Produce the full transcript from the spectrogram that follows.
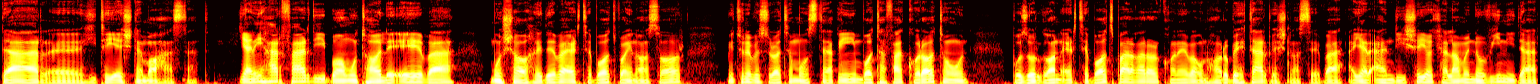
در حیطه اجتماع هستند. یعنی هر فردی با مطالعه و مشاهده و ارتباط با این آثار می‌تونه به صورت مستقیم با تفکرات اون بزرگان ارتباط برقرار کنه و اونها رو بهتر بشناسه و اگر اندیشه یا کلام نوینی در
